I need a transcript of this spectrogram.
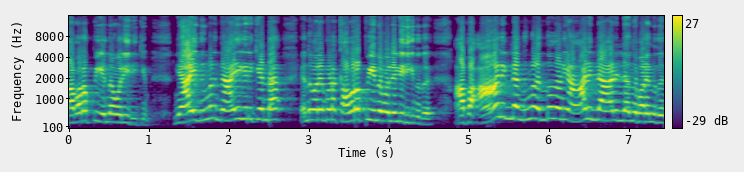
കവറപ്പ് ചെയ്യുന്ന പോലെ ഇരിക്കും. ന്യായ നിങ്ങൾ ന്യായീകരിക്കേണ്ട എന്ന് പറയുമ്പോൾ കവറപ്പ് ചെയ്യുന്ന പോലെ ഇരിക്കുന്നത്. അപ്പൊ ആളില്ല നിങ്ങൾ എന്തോന്നാണ് ഈ ആളില്ല ആളില്ല എന്ന് പറയുന്നത്?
